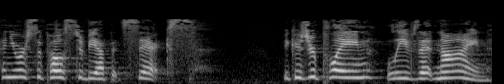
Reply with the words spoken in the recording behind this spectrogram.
and you are supposed to be up at six because your plane leaves at nine.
